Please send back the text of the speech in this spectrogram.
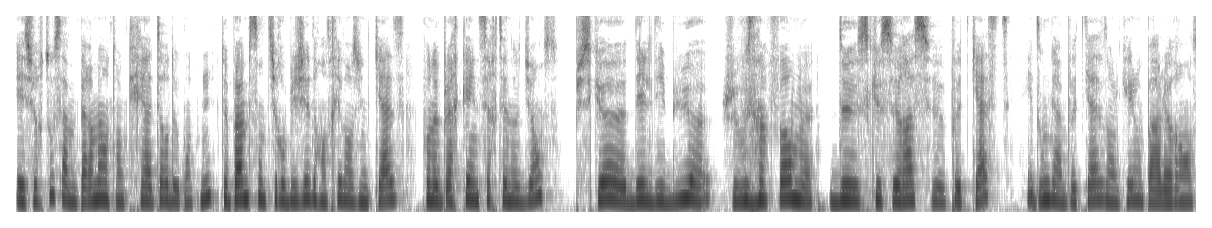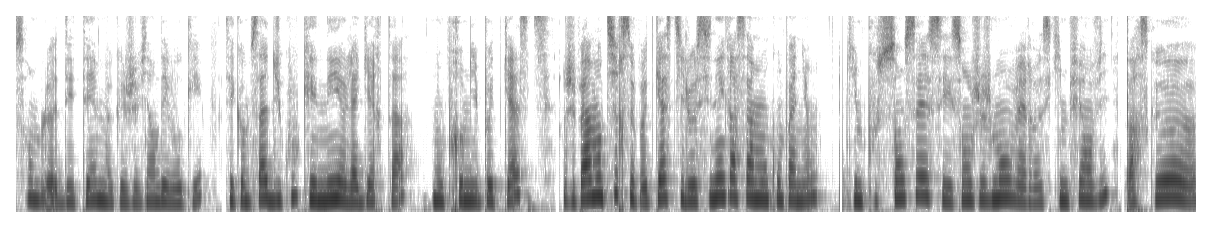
Et surtout, ça me permet en tant que créateur de contenu de pas me sentir obligée de rentrer dans une case pour ne plaire qu'à une certaine audience, puisque euh, dès le début, euh, je vous informe de ce que sera ce podcast, et donc un podcast dans lequel on parlera ensemble des thèmes que je viens d'évoquer. C'est comme ça du coup qu'est née La Guerta, mon premier podcast. Je vais pas mentir, ce podcast, il est aussi né grâce à mon compagnon, qui me pousse sans cesse et sans jugement vers euh, ce qui me fait envie. Parce que euh,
